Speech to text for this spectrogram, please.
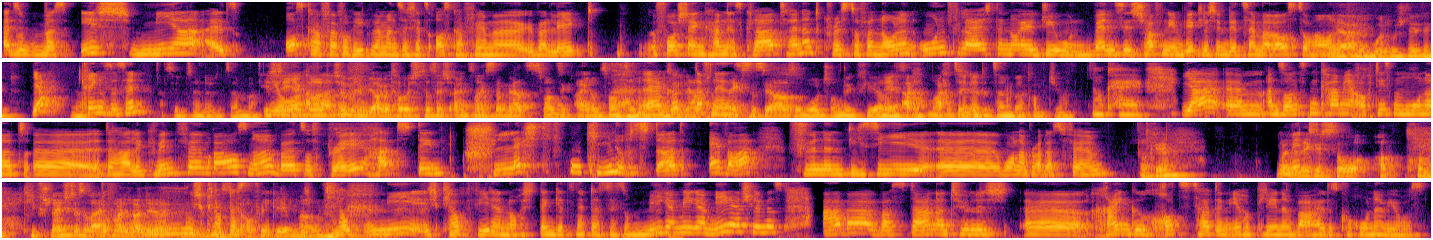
Also, was ich mir als Oscar-Favorit, wenn man sich jetzt Oscar-Filme überlegt, vorstellen kann, ist klar Tenet, Christopher Nolan und vielleicht der neue Dune, wenn sie es schaffen, ihn wirklich im Dezember rauszuhauen. Ja, Ja, wurde bestätigt. kriegen sie es hin? 17. Dezember. Ich Jo, sehe hier gerade, ich habe mich im Jahr getäuscht, tatsächlich 21. März 2021. Ja, Also guck, März Daphne. Nächstes Jahr sowohl John Wick 4 Nee, als auch ach, Matrix 18. 4. Dezember kommt June. Okay. Ja, ähm, ansonsten kam ja auch diesen Monat äh, der Harley Quinn-Film raus, ne? Birds of Prey hat den schlechtesten Kinostart ever für einen DC äh, Warner Brothers Film. Okay. Weil der wirklich so abgrundtief schlecht ist oder einfach weil die Leute Uh, ich glaube, DC das aufgegeben haben? Ich glaube, nee, ich glaube weder noch. Ich denke jetzt nicht, dass es so mega, mega, mega schlimm ist. Aber was da natürlich äh, reingerotzt hat in ihre Pläne, war halt das Coronavirus.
